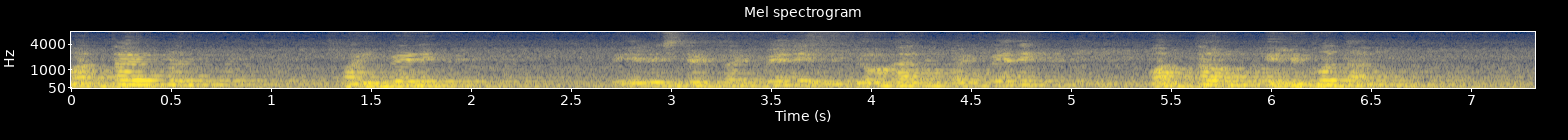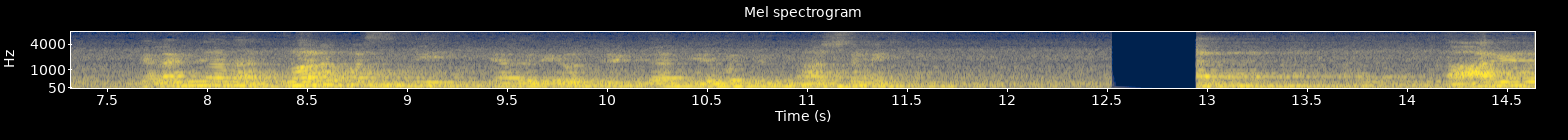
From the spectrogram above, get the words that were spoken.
మొత్తం ఇప్పుడు పడిపోయినాయి. రియల్ ఎస్టేట్ పడిపోయినాయి ఉద్యోగాలు పడిపోయినాయి మొత్తం వెళ్ళిపోతారు. తెలంగాణ అద్వాన పరిస్థితి ఇలా రేవంత్ రెడ్డి గారు చేపట్టిన నాశనమే తాగేది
